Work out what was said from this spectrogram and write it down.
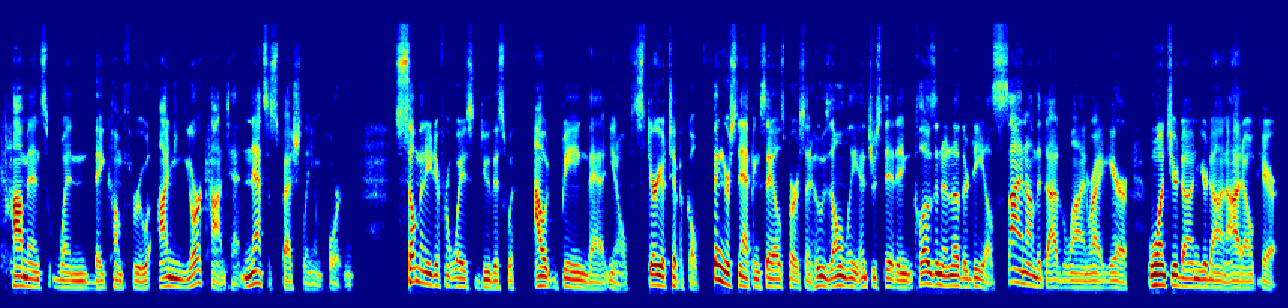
comments when they come through on your content. And that's especially important so many different ways to do this without being that, you know, stereotypical finger snapping salesperson who's only interested in closing another deal. Sign on the dotted line right here. Once you're done, you're done. I don't care.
